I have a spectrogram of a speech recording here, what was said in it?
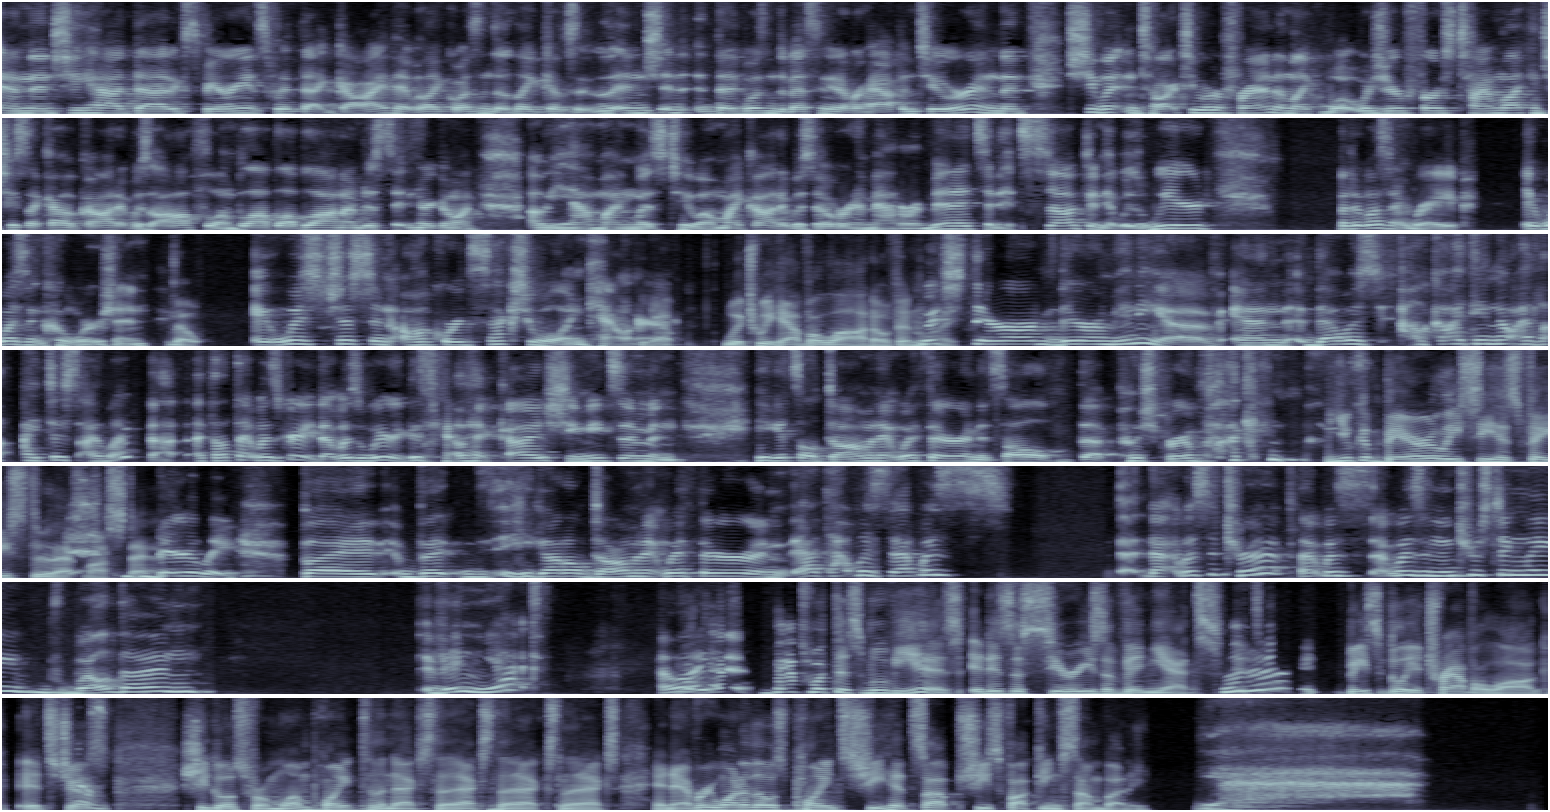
and then she had that experience with that guy that like wasn't the, like and she, that wasn't the best thing that ever happened to her. And then she went and talked to her friend and like what was your first time like? And she's like oh god it was awful and blah blah blah. And i'm just sitting here going oh yeah mine was too. Oh my god it was over in a matter of minutes and it sucked and it was weird. But it wasn't rape. It wasn't coercion. No. it was just an awkward sexual encounter. Yep. Which we have a lot of in which life. there are there are many of and that was oh god you know i, I just i like that. I thought that was great. That was weird because yeah, that guy she meets him and he gets all dominant with her and it's all the push broom fucking You can barely see his face through that mustache. barely. But but he got all dominant with her and that, that was that was that, that was a trip. That was that was an interestingly well done vignette i Well, that- it that's what this movie is. It is a series of vignettes. It's, mm-hmm. it's basically a travel log. It's just she goes from one point to the next, to the next, to the next, to the next, and every one of those points she hits up, she's fucking somebody yeah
